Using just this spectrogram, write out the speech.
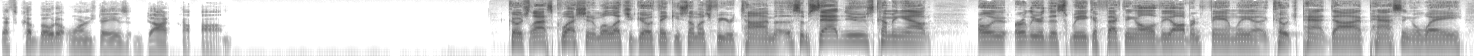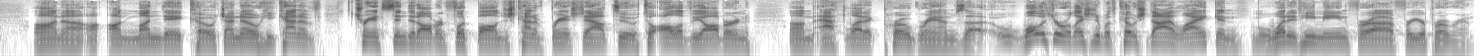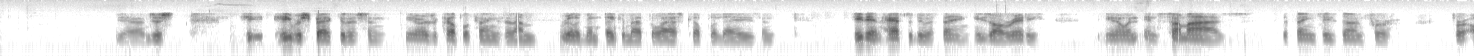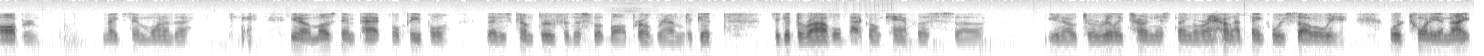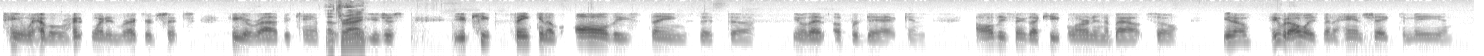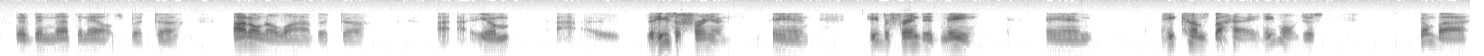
That's KubotaOrangeDays.com. Coach, last question, and we'll let you go. Thank you so much for your time. Uh, some sad news coming out earlier, earlier this week affecting all of the Auburn family. Uh, Coach Pat Dye passing away on uh, on Monday. Coach, I know he kind of transcended Auburn football and just kind of branched out to to all of the Auburn um, athletic programs. Uh, what was your relationship with Coach Dye like, and what did he mean for uh, for your program? Yeah, just he he respected us, and you know, there's a couple of things that I'm really been thinking about the last couple of days, and he didn't have to do a thing. He's already, you know, in, in some eyes, the things he's done for for Auburn makes him one of the, you know, most impactful people that has come through for this football program to get to get the rival back on campus. Uh, you know, to really turn this thing around. I think we saw where we we're 20 and 19. We have a winning record since he arrived at campus. That's right. You just you keep thinking of all these things that uh, you know that upper deck and all these things I keep learning about. So, you know, he would always been a handshake to me, and there'd been nothing else. But uh, I don't know why, but uh, I, you know, I, he's a friend, and he befriended me, and he comes by, and he won't just come by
